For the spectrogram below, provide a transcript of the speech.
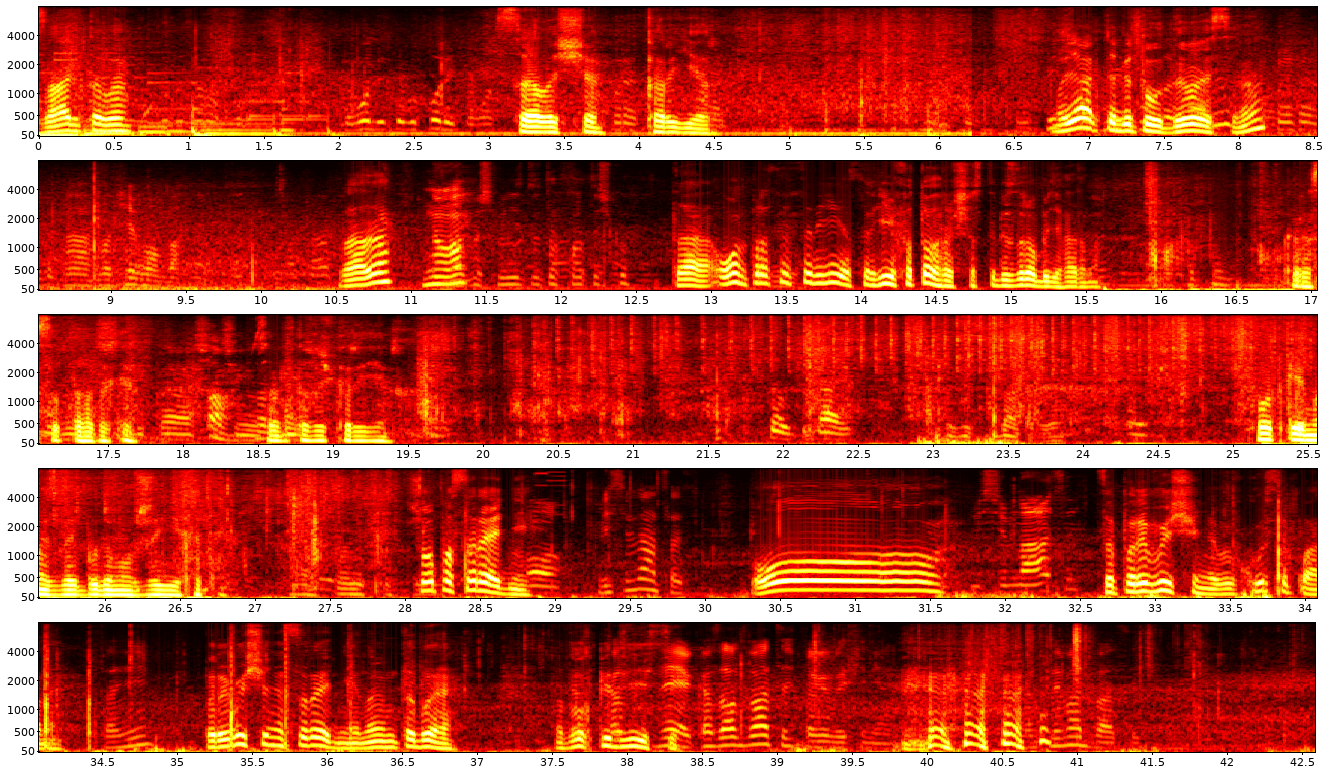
Базальтове. Селище Кар'єр. Ну як тобі тут? Дивись, а? Вообще бомба. Рада? Ну? мені тут фоточку? Так, он проси Сергія. Сергій фотограф, зараз тобі зробить гарно. Красота така. Сальтовий кар'єр. Фоткаємось, дай будемо вже їхати. Що посередній? 18. О, 18. це перевищення, ви в курсі, пане? Та ні? Перевищення середнє на МТБ. На двох під 200. Ні, казав 20 перевищення. Нема 20.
